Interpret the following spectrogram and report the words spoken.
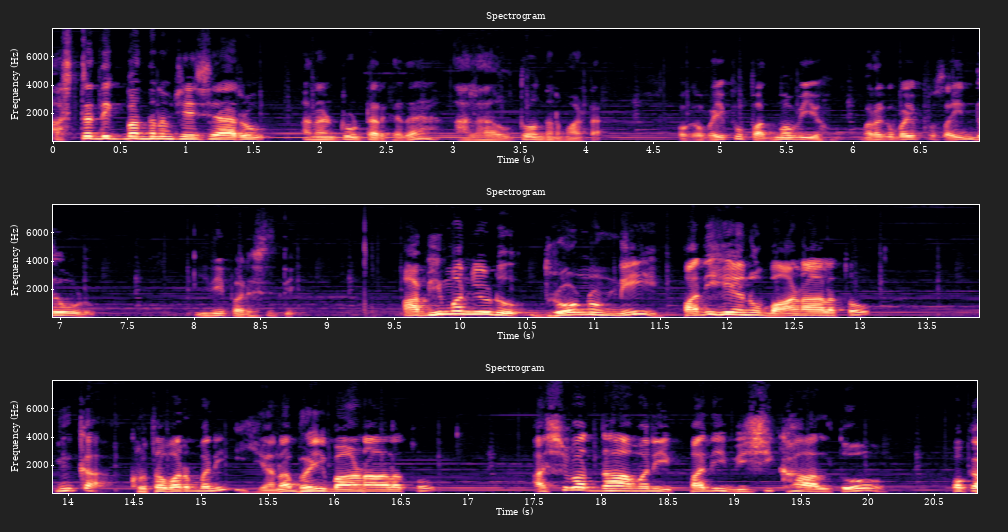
అష్టదిగ్బంధనం చేశారు అని అంటుంటారు కదా అలా అవుతోందనమాట ఒకవైపు పద్మవ్యూహం మరొక వైపు సైంధవుడు. ఇది పరిస్థితి. అభిమన్యుడు ద్రోణుణ్ణి పదిహేను బాణాలతో ఇంకా కృతవర్మని ఎనభై బాణాలతో అశ్వత్థామని పది విశిఖాలతో ఒక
